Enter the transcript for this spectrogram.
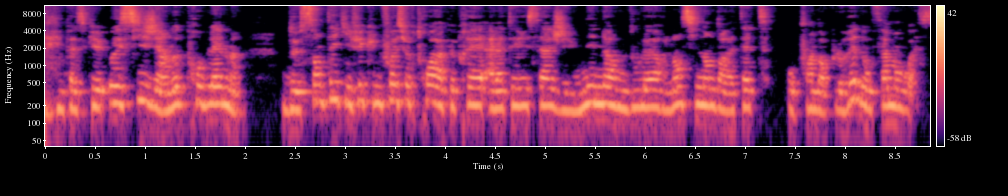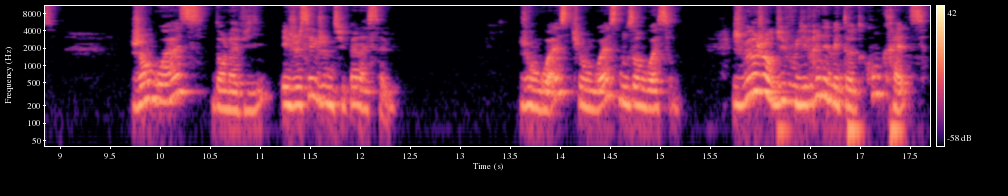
parce que aussi j'ai un autre problème de santé qui fait qu'une fois sur trois, à peu près à l'atterrissage, j'ai une énorme douleur lancinante dans la tête au point d'en pleurer, donc ça m'angoisse. J'angoisse dans la vie et je sais que je ne suis pas la seule. J'angoisse, tu angoisses, nous angoissons. Je vais aujourd'hui vous livrer des méthodes concrètes,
